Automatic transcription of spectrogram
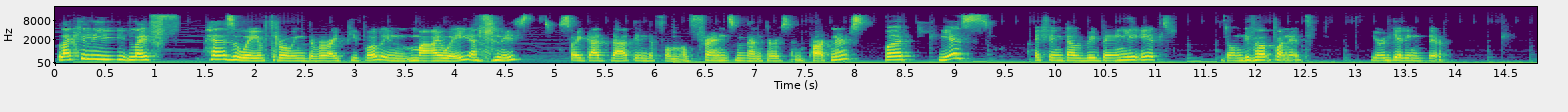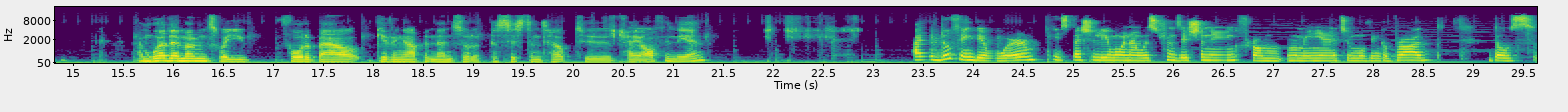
Luckily, life has a way of throwing the right people in my way, at least. So I got that in the form of friends, mentors, and partners. But yes, I think that would be mainly it. Don't give up on it. You're getting there. And were there moments where you thought about giving up and then sort of persistence helped to pay off in the end? I do think there were, especially when I was transitioning from Romania to moving abroad. Those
